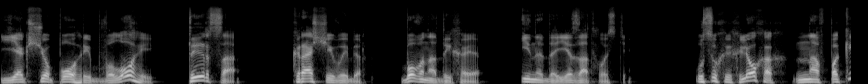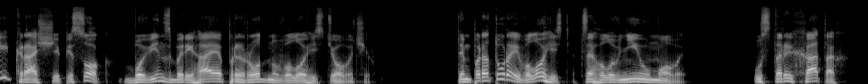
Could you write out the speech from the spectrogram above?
Якщо погріб вологий, тирса кращий вибір, бо вона дихає і не дає затхлості. У сухих льохах, навпаки, краще пісок, бо він зберігає природну вологість овочів. Температура і вологість це головні умови. У старих хатах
